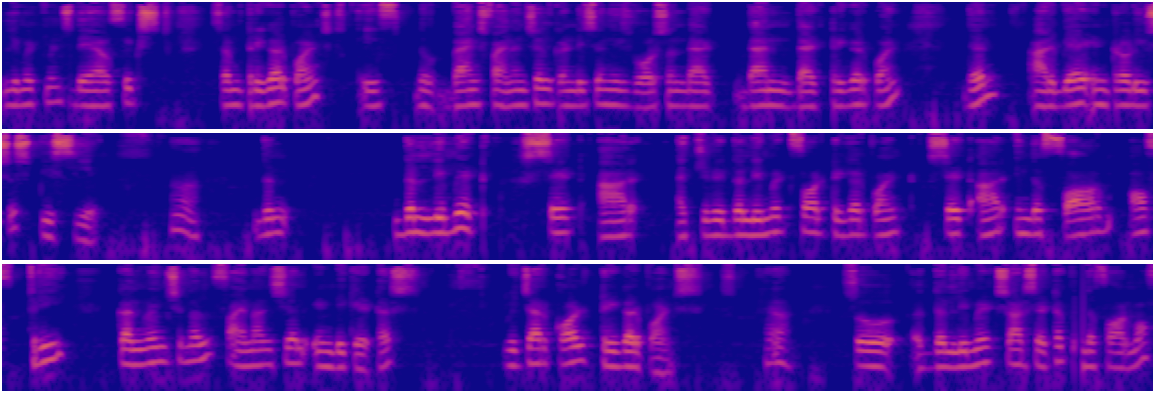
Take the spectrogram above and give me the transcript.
limit means they have fixed some trigger points. If the bank's financial condition is worsened that than that trigger point then rbi introduces pca uh, then the limit set are actually the limit for trigger point set are in the form of three conventional financial indicators which are called trigger points. Yeah so uh, the limits are set up in the form of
